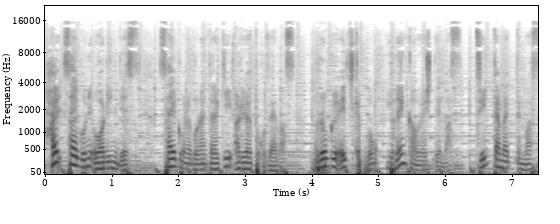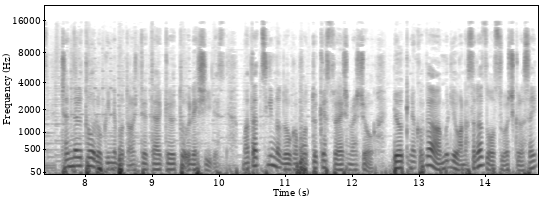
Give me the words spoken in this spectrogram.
はい、最後に終わりにです。最後までご覧いただきありがとうございます。ブログ HCAP を4年間運営しています。Twitter もやってます。チャンネル登録、いいねボタンを押していただけると嬉しいです。また次の動画、ポッドキャストをお会いしましょう。病気の方は無理をなさらずお過ごしください。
